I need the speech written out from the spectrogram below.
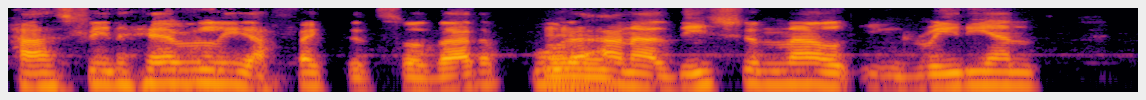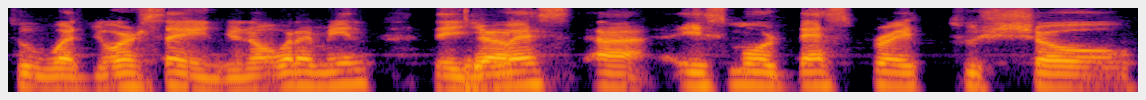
has been heavily affected. So that put Mm. an additional ingredient to what you're saying. You know what I mean? The Yeah. US uh, is more desperate to show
